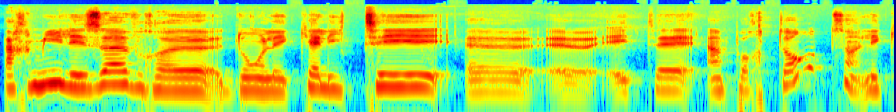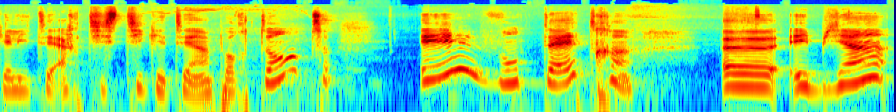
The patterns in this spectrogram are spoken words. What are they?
parmi les œuvres dont les qualités étaient importantes, les qualités artistiques étaient importantes, et vont être eh bien,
